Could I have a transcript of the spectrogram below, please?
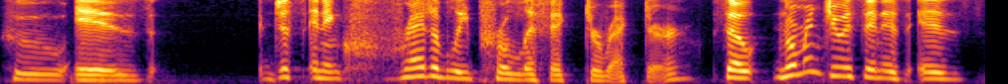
who is just an incredibly prolific director. So Norman Jewison is is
